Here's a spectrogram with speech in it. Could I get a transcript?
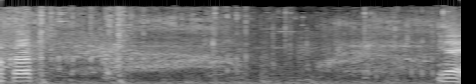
Oh Gott. Ja.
